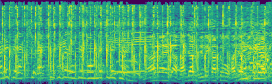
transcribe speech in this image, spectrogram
আরে একশো একশো থেকে ওকে কংগ্রেচুলেশন না না এটা হাজার ভেবে কাটো হাজার ভেবে কাটো।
